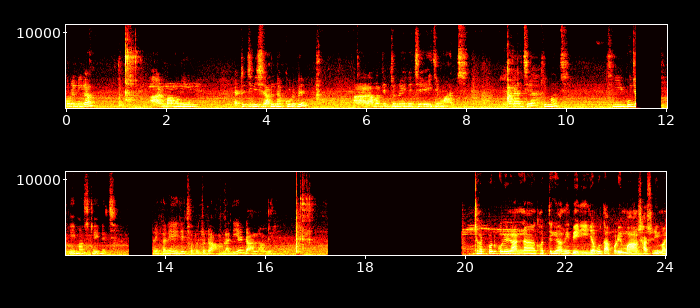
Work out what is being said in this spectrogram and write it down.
করে নিলাম। আর মামুনি একটা জিনিস রান্না করবে। আর আমাদের জন্য এনেছে এই যে মাছ। এখানে আছে কি মাছ? কি বুঝা এই মাছটা এনেছে। এখানে এই যে ছোট ছোট আমড়া দিয়ে ডাল হবে। ঝটপট করে রান্নাঘর থেকে আমি বেরিয়ে যাব, তারপরে মা, শাশুড়ি মা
